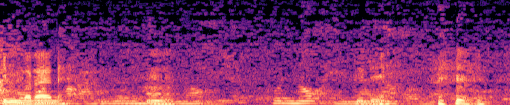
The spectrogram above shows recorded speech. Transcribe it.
กินบ่ได้เด้ออืมคนน้อยดีนะเด้ตามคนน้อย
